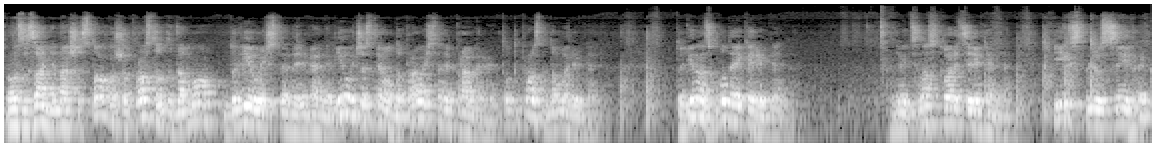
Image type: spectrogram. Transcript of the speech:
розв'язання наше з того, що просто додамо до лівої частини рівняння ліву частину, до правої частини праве рівняння. Тобто просто додамо рівняння. Тоді у нас буде яке рівняння? Дивіться, у нас створиться рівняння x плюс y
